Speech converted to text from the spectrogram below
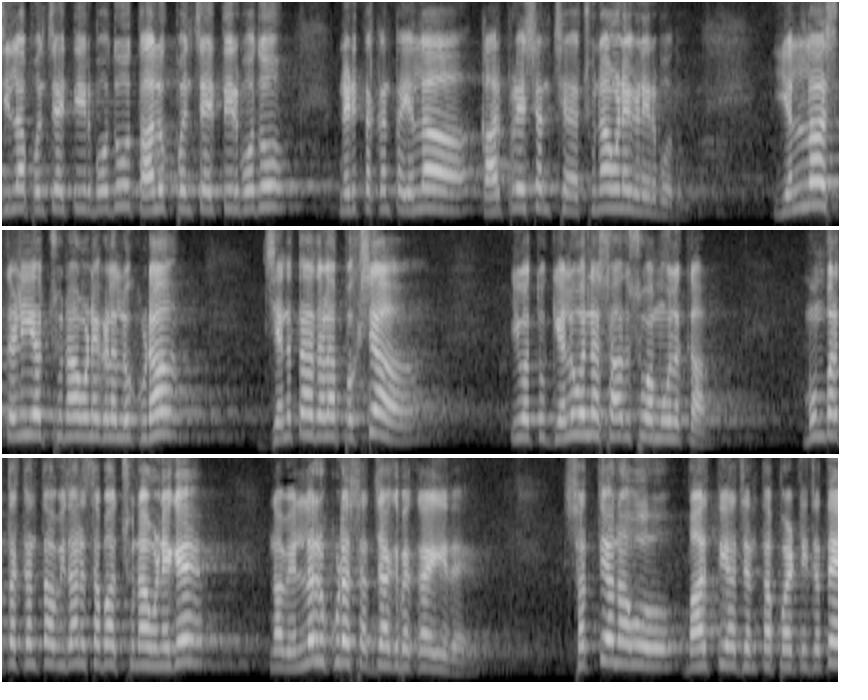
ಜಿಲ್ಲಾ ಪಂಚಾಯತಿ ಇರ್ಬೋದು, ತಾಲೂಕ್ ಪಂಚಾಯತಿ ಇರ್ಬೋದು, ನಡೀತಕ್ಕಂಥ ಎಲ್ಲ ಕಾರ್ಪೊರೇಷನ್ ಚ ಚುನಾವಣೆಗಳಿರ್ಬೋದು. ಎಲ್ಲ ಸ್ಥಳೀಯ ಚುನಾವಣೆಗಳಲ್ಲೂ ಕೂಡ ಜನತಾದಳ ಪಕ್ಷ ಇವತ್ತು ಗೆಲುವನ್ನು ಸಾಧಿಸುವ ಮೂಲಕ ಮುಂಬರ್ತಕ್ಕಂಥ ವಿಧಾನಸಭಾ ಚುನಾವಣೆಗೆ ನಾವೆಲ್ಲರೂ ಕೂಡ ಸಜ್ಜಾಗಬೇಕಾಗಿದೆ. ಸತ್ಯ ನಾವು ಭಾರತೀಯ ಜನತಾ ಪಾರ್ಟಿ ಜೊತೆ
